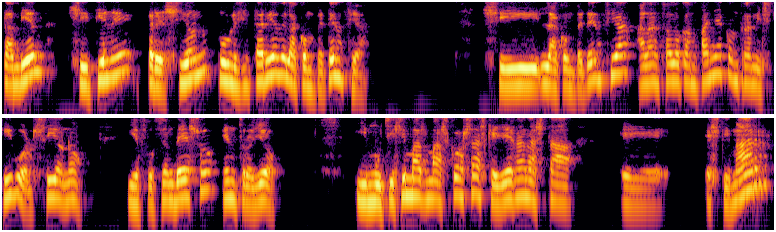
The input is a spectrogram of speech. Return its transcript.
también si tiene presión publicitaria de la competencia si la competencia ha lanzado campaña contra mis keywords, sí o no. Y en función de eso entro yo. Y muchísimas más cosas que llegan hasta eh, estimar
